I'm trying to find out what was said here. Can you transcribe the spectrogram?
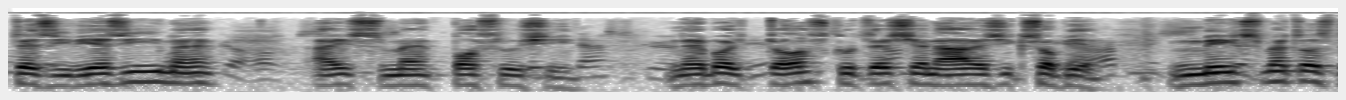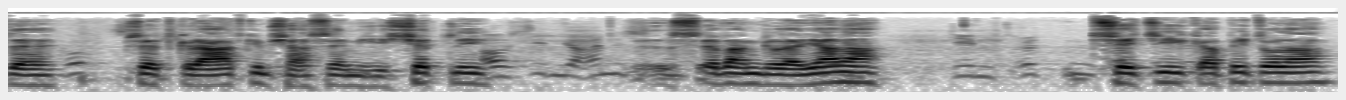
Kteří věříme a jsme posluší. Neboť to skutečně náleží k sobě. My jsme to zde před krátkým časem již četli z Evangelia Jana, třetí kapitola,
